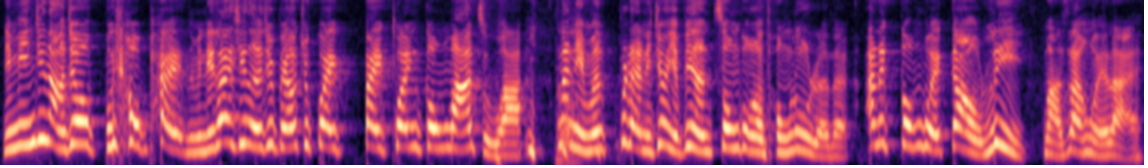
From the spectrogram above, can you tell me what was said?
你民进党就不要拜，你赖清德就不要去怪拜关公妈祖啊，那你们不然你就也变成中共的同路人了。啊，那公会告立，马上回来。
